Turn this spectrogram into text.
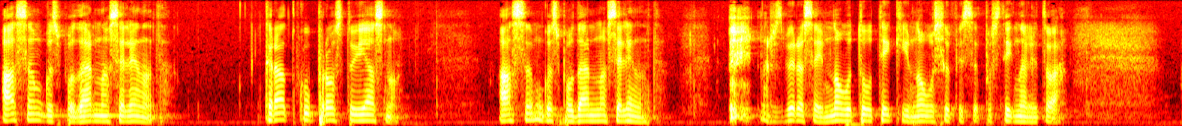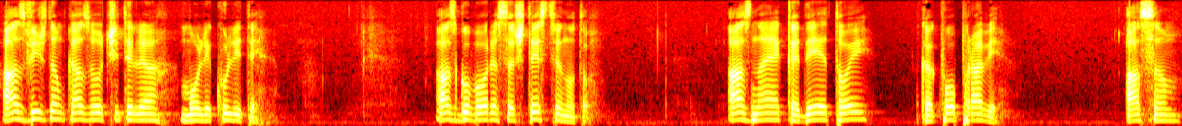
аз съм господар на Вселената. Кратко, просто и ясно. Аз съм господар на Вселената. Разбира се, и много толтеки и много суфи са постигнали това. Аз виждам, казва учителя, молекулите. Аз говоря същественото. Аз зная къде е той, какво прави. Аз съм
